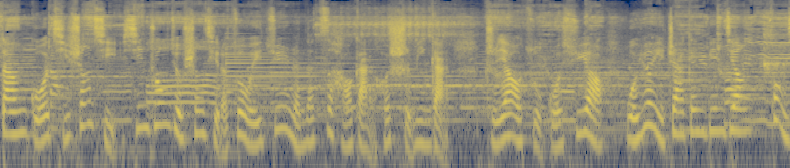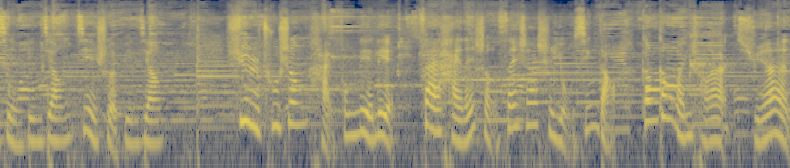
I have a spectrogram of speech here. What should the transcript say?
当国旗升起，心中就升起了作为军人的自豪感和使命感。只要祖国需要，我愿意扎根边疆，奉献边疆，建设边疆。旭日初升，海风烈烈，在海南省三沙市永兴岛，刚刚完成案巡案。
